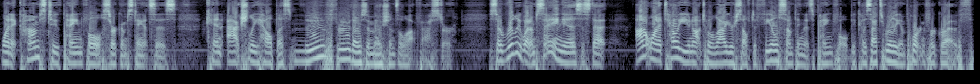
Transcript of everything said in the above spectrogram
when it comes to painful circumstances can actually help us move through those emotions a lot faster. So really what I'm saying is is that I don't want to tell you not to allow yourself to feel something that's painful because that's really important for growth.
